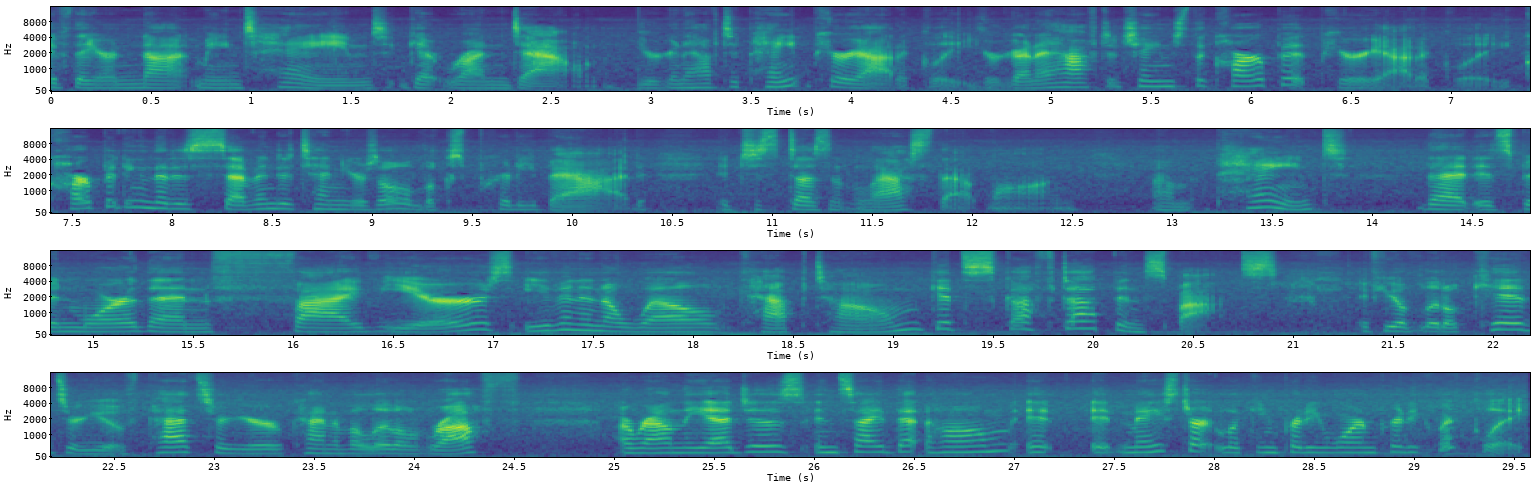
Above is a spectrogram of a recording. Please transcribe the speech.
if they are not maintained, get run down. You're gonna have to paint periodically. You're gonna have to change the carpet periodically. Carpeting that is seven to 10 years old looks pretty bad. It just doesn't last that long. Um, paint that it's been more than five years, even in a well-kept home, gets scuffed up in spots. If you have little kids or you have pets or you're kind of a little rough, around the edges inside that home, it, it may start looking pretty worn pretty quickly.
